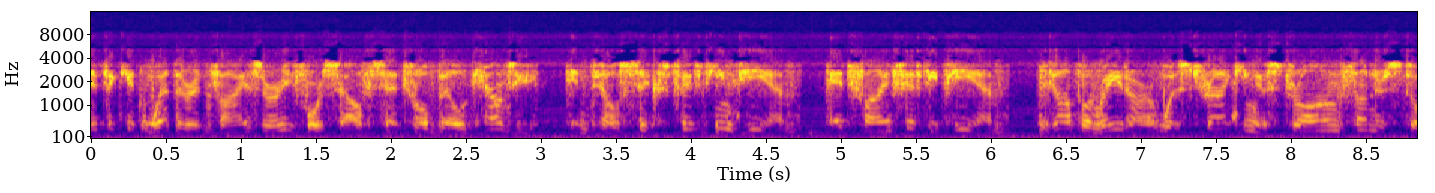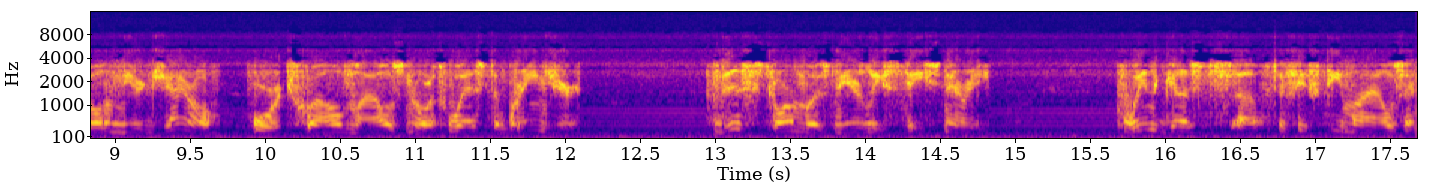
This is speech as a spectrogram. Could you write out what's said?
significant weather advisory for south central Bell County until 6.15 p.m. At 5.50 p.m., Doppler radar was tracking a strong thunderstorm near Jarrell, or 12 miles northwest of Granger. This storm was nearly stationary. Wind gusts up to 50 miles an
